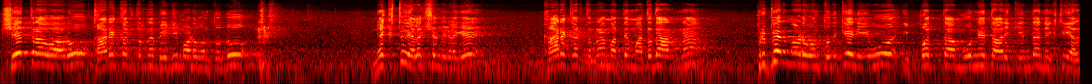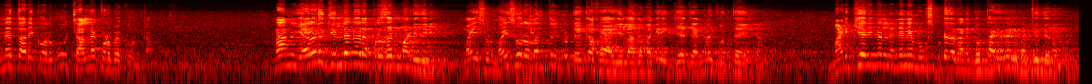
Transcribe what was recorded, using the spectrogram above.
ಕ್ಷೇತ್ರವಾರು ಕಾರ್ಯಕರ್ತರನ್ನ ಭೇಟಿ ಮಾಡುವಂಥದ್ದು ನೆಕ್ಸ್ಟ್ ಎಲೆಕ್ಷನ್ಗಳಿಗೆ ಕಾರ್ಯಕರ್ತರನ್ನ ಮತ್ತು ಮತದಾರರನ್ನ ಪ್ರಿಪೇರ್ ಮಾಡುವಂಥದ್ದಕ್ಕೆ ನೀವು ಇಪ್ಪತ್ತ ಮೂರನೇ ತಾರೀಕಿಂದ ನೆಕ್ಸ್ಟ್ ಎರಡನೇ ತಾರೀಕುವರೆಗೂ ಚಾಲನೆ ಕೊಡಬೇಕು ಅಂತ. ನಾನು ಎರಡು ಜಿಲ್ಲೆನ ರೆಪ್ರೆಸೆಂಟ್ ಮಾಡಿದ್ದೀನಿ. ಮೈಸೂರು. ಮೈಸೂರಲ್ಲಂತೂ ಇನ್ನೂ ಟೇಕ್ ಆಫೇ ಆಗಿಲ್ಲ. ಅದ್ರ ಬಗ್ಗೆ ಜನಗಳಿಗೆ ಗೊತ್ತೇ ಇಲ್ಲ. ಮಡಿಕೇರಿನಲ್ಲಿ ನೆನ್ನೆನೇ ಮುಗಿಸ್ಬಿಟ್ಟಿದೆ. ನನಗೆ ಗೊತ್ತಾಗಿದೆ, ಬರ್ತಿದ್ದೆ ನಾನು.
